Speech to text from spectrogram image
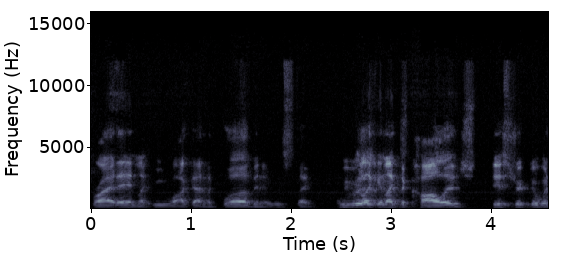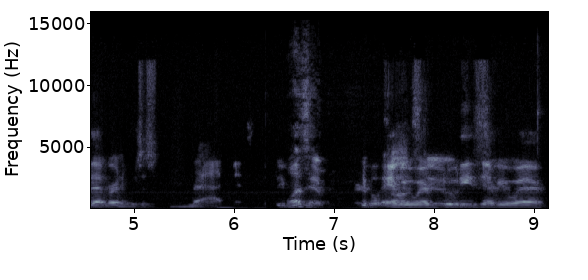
Friday, and like we walked out of the club, and it was like we were like in like the college district or whatever, and it was just madness. People Was it? everywhere, People everywhere, costumes, booties everywhere.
